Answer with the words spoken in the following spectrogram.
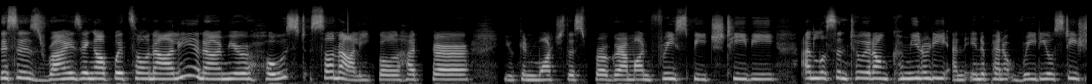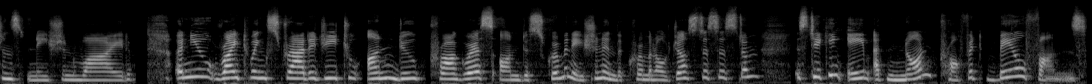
This is Rising Up with Sonali, and I'm your host, Sonali Kolhatkar. You can watch this program on Free Speech TV and listen to it on community and independent radio stations nationwide. A new right wing strategy to undo progress on discrimination in the criminal justice system is taking aim at non-profit bail funds.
